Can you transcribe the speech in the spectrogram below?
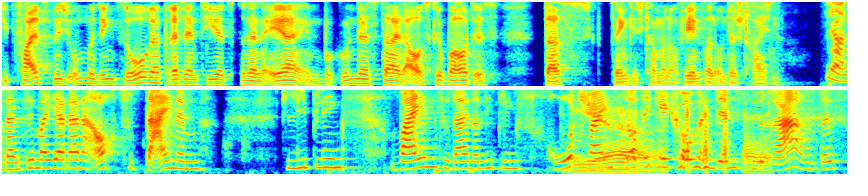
die Pfalz nicht unbedingt so repräsentiert, sondern eher im Burgunder-Style ausgebaut ist. Das, denke ich, kann man auf jeden Fall unterstreichen. Ja, und dann sind wir ja dann auch zu deinem Lieblingswein, zu deiner Lieblingsrotweinsorte ja. gekommen, dem Syrah. Und das,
